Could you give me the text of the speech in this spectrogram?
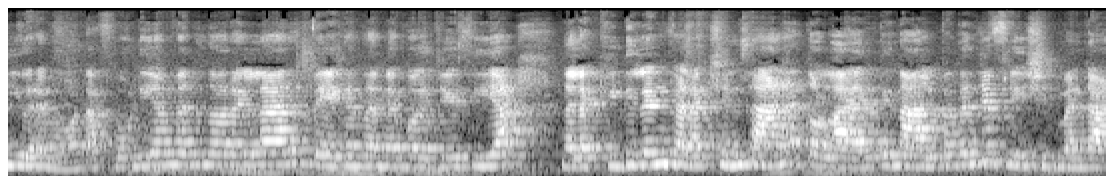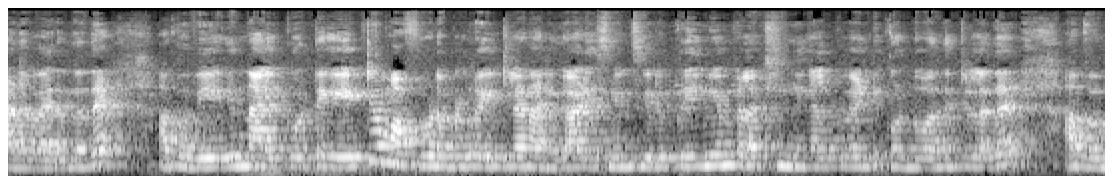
ഈ ഒരു എമൗണ്ട് അഫോർഡ് ചെയ്യാൻ പറ്റുന്നവർ എല്ലാവരും വേഗം തന്നെ പർച്ചേസ് ചെയ്യുക നല്ല കിഡിലൻ കളക്ഷൻസ് ആണ്. തൊള്ളായിരത്തി നാൽപ്പത്തഞ്ച് ഫ്രീ ഷിപ്മെന്റ് ആണ് വരുന്നത്. അപ്പൊ വേഗം ആയിക്കോട്ടെ. ഏറ്റവും അഫോർഡബിൾ റേറ്റിലാണ് അനിക ഡിസൈൻസ് ഒരു പ്രീമിയം കളക്ഷൻ നിങ്ങൾക്ക് വേണ്ടി കൊണ്ടുവന്നിട്ടുള്ളത്. അപ്പം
